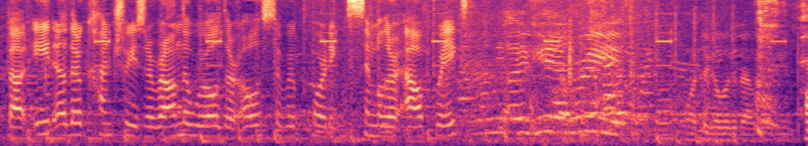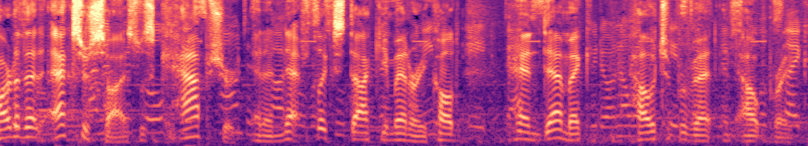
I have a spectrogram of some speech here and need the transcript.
About eight other countries around the world are also reporting similar outbreaks. I can't breathe. Part of that exercise was captured in a Netflix documentary called Pandemic How to Prevent an Outbreak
